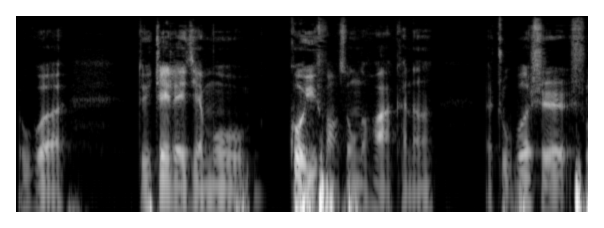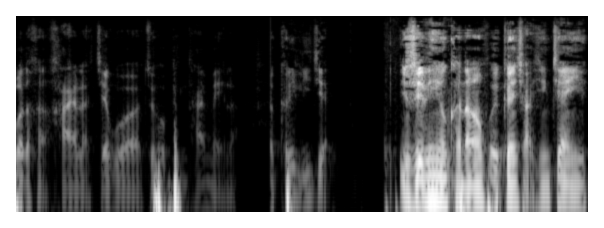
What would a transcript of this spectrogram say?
如果对这类节目过于放松的话，可能呃主播是说的很嗨了，结果最后平台没了，可以理解。有些听友可能会跟小新建议，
